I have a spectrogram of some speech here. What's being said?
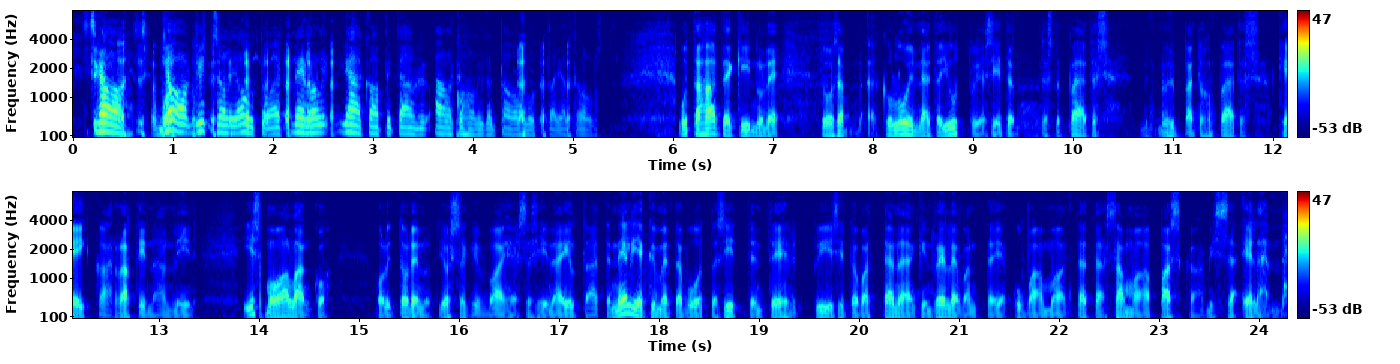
se, joo, se joo nyt se oli outoa, että meillä oli jääkaappi täynnä alkoholitonta olutta ja tuollaista. Mutta Hate Kinnunen, tuossa, kun luin näitä juttuja siitä tästä päätös, nyt mä hyppään tuohon päätöskeikkaan ratinaan, niin Ismo Alanko – oli todennut jossakin vaiheessa siinä iltaa, että 40 vuotta sitten tehdyt biisit ovat tänäänkin relevantteja kuvaamaan tätä samaa paskaa, missä elämme.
